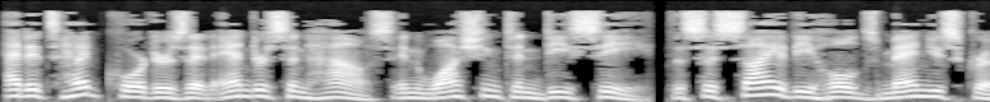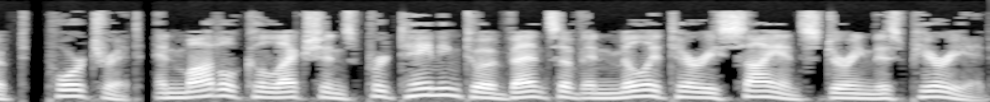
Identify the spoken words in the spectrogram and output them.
At its headquarters at Anderson House in Washington, D.C., the Society holds manuscript, portrait, and model collections pertaining to events of and military science during this period.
